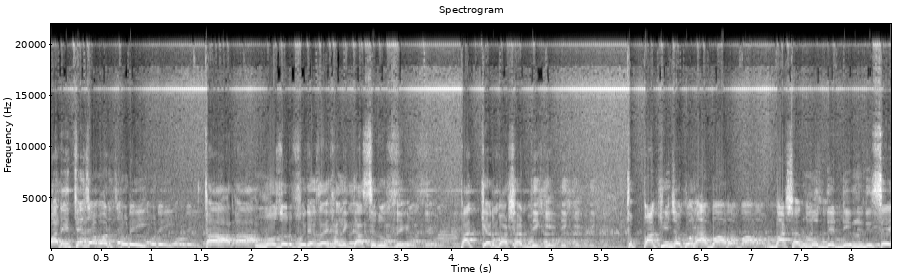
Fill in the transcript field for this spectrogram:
বাড়িতে যাওয়ার পরেই তার নজর ফিরে যায় খালি গাছের উপরে, পাখিয়ার বাসার দিকে। তো পাখি যখন আবার বাসার মধ্যে ডিম দিছে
